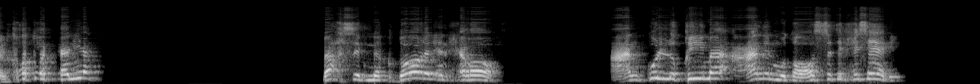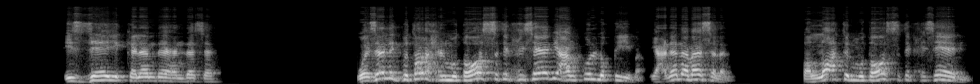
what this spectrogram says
الخطوة الثانية بحسب مقدار الانحراف عن كل قيمة عن المتوسط الحسابي. إزاي الكلام ده يا هندسة؟ وذلك بطرح المتوسط الحسابي عن كل قيمة. يعني أنا مثلا طلعت المتوسط الحسابي.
